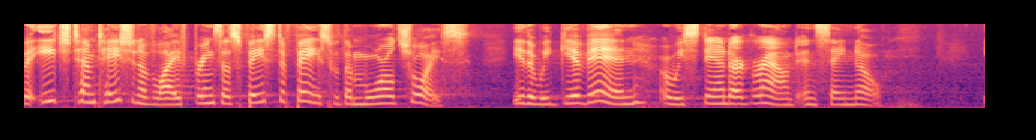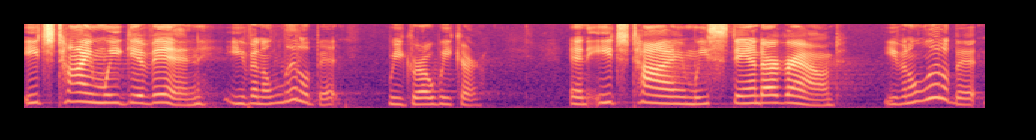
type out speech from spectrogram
But each temptation of life brings us face to face with a moral choice. Either we give in or we stand our ground and say no. Each time we give in, even a little bit, we grow weaker. And each time we stand our ground, even a little bit,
